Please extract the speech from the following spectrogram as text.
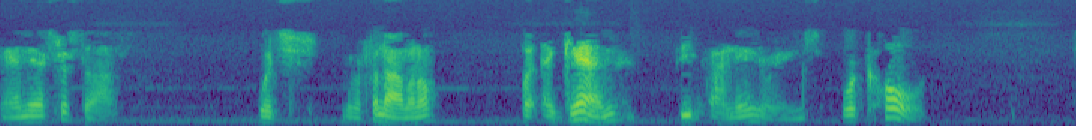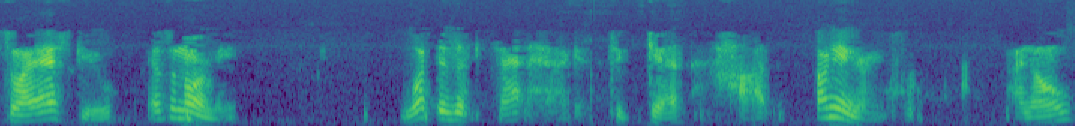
and the extra sauce, which were phenomenal. But again, the onion rings were cold. So I ask you, as a normie, what is a fat hack to get hot onion rings? I know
